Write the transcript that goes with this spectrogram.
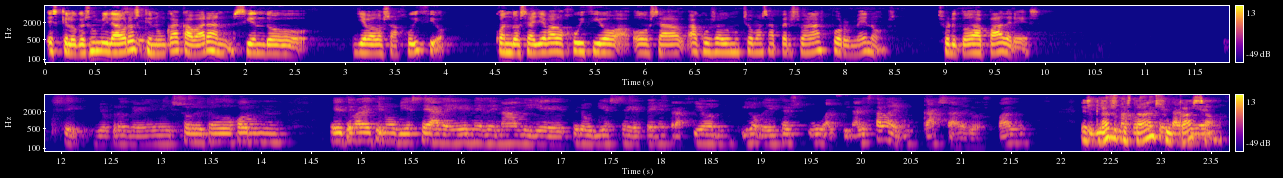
es que lo que es un milagro es que nunca acabaran siendo llevados a juicio. Cuando se ha llevado a juicio o se ha acusado mucho más a personas por menos, sobre todo a padres. Sí, yo creo que sobre todo con el tema de que no hubiese ADN de nadie, pero hubiese penetración, y lo que dices tú, al final estaba en casa de los padres. Es claro, que estaba en su casa.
